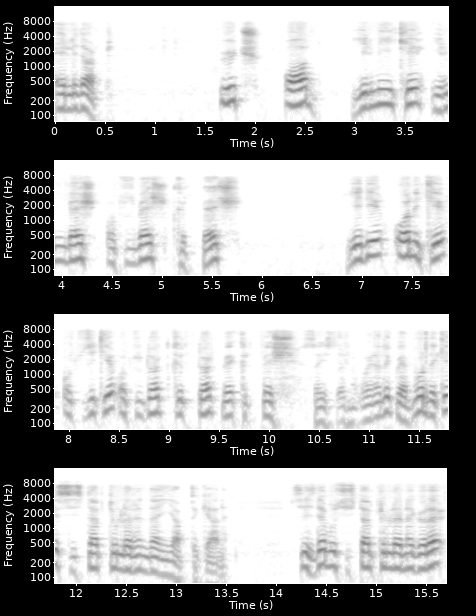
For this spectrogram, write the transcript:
54, 3, 10, 22, 25, 35, 45, 7, 12, 32, 34, 44 ve 45 sayılarını oynadık ve buradaki sistem türlerinden yaptık yani. Siz de bu sistem türlerine göre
